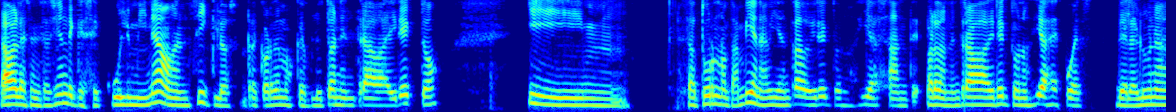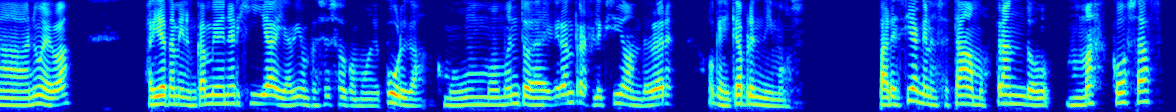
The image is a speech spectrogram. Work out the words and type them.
daba la sensación de que se culminaban ciclos. Recordemos que Plutón entraba directo y mm, Saturno también había entrado directo unos días antes, perdón, entraba directo unos días después de la luna nueva. Había también un cambio de energía y había un proceso como de purga, como un momento de gran reflexión, de ver, ok, ¿qué aprendimos? Parecía que nos estaba mostrando más cosas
